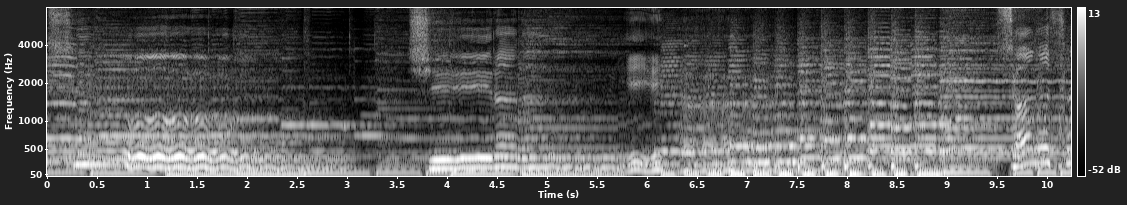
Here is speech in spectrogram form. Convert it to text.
つも知らないか。探さ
